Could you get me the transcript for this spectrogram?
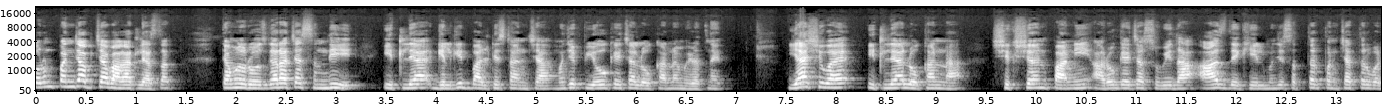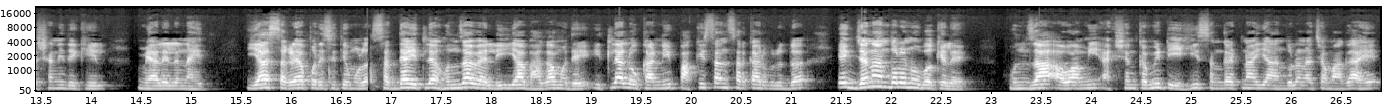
करून पंजाबच्या भागातले असतात. त्यामुळे रोजगाराच्या संधी इथल्या गिलगिट बाल्टिस्तानच्या म्हणजे पीओकेच्या लोकांना मिळत नाहीत. याशिवाय इथल्या लोकांना शिक्षण पाणी आरोग्याच्या सुविधा आज देखील म्हणजे सत्तर पंच्याहत्तर वर्षांनी देखील मिळालेल्या नाहीत. या सगळ्या परिस्थितीमुळे सध्या इथल्या हुंजा व्हॅली या भागामध्ये इथल्या लोकांनी पाकिस्तान सरकार विरुद्ध एक जन आंदोलन उभं केलंय. हुंजा अवामी ऍक्शन कमिटी ही संघटना या आंदोलनाच्या मागे आहे.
